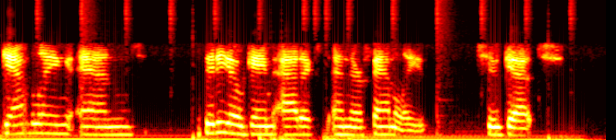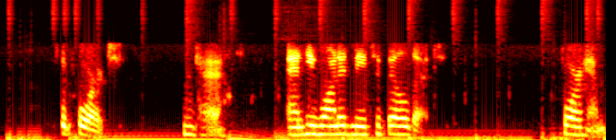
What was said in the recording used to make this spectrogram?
gambling and video game addicts and their families to get support. Okay. And he wanted me to build it for him.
